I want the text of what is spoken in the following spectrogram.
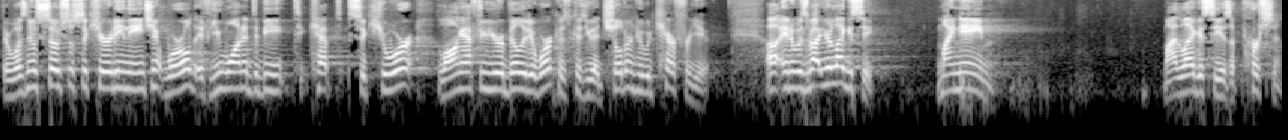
There was no social security in the ancient world. If you wanted to be kept secure long after your ability to work, it was because you had children who would care for you. Uh, and it was about your legacy. My name. My legacy as a person.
